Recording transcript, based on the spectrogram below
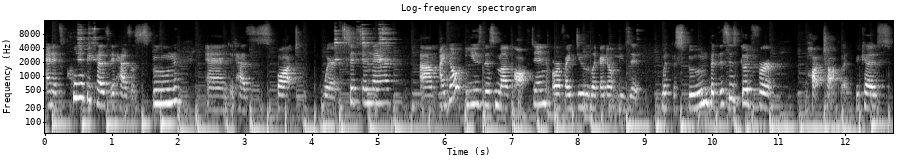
and it's cool because it has a spoon and it has a spot where it sits in there. Um, I don't use this mug often or if I do, like I don't use it with the spoon, but this is good for hot chocolate because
